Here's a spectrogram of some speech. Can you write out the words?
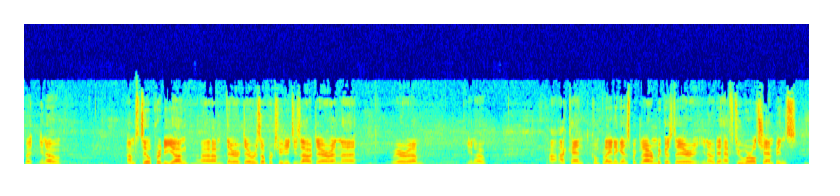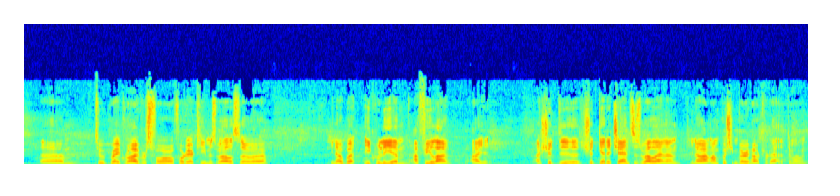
but you know, I'm still pretty young. Um, there there is opportunities out there, and uh, we're um, you know I, I, can't complain against McLaren because they're you know they have two world champions, um, two great drivers for for their team as well. So uh, you know, but equally um, I feel I I I should uh, should get a chance as well, and um, you know I'm, pushing very hard for that at the moment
